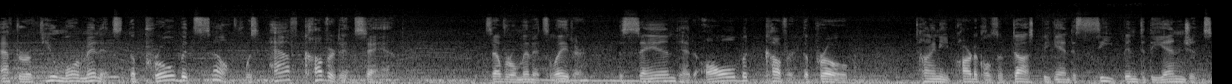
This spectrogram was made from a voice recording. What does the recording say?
after a few more minutes, the probe itself was half covered in sand. Several minutes later, the sand had all but covered the probe. Tiny particles of dust began to seep into the engines,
